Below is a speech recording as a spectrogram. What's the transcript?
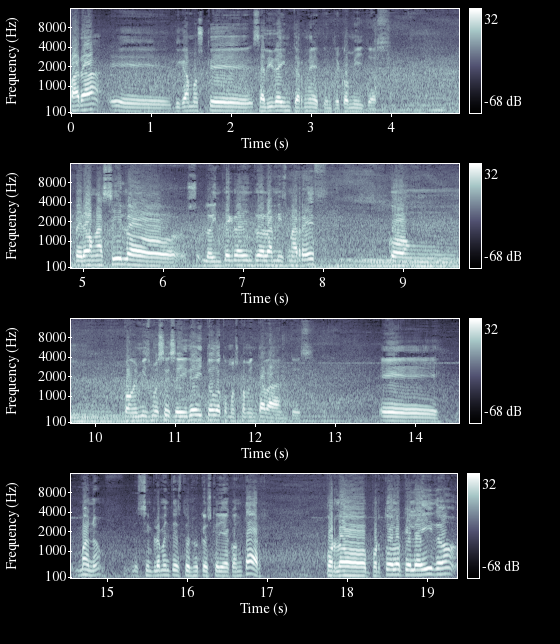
para, eh, digamos que, salir a Internet, entre comillas pero aún así lo, lo, integra dentro de la misma red con, con, el mismo SSID y todo como os comentaba antes. Eh, bueno, simplemente esto es lo que os quería contar. Por, lo, por todo lo que he leído,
